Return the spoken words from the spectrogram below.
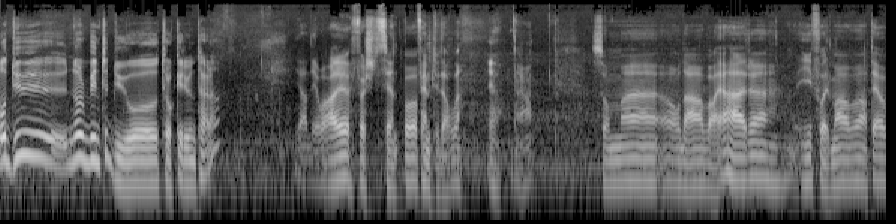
Og du, når begynte du å tråkke rundt her, da? ja, det var først sent på 50-tallet. Ja. Ja. Som, eh, og da var jeg her eh, i form av at jeg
